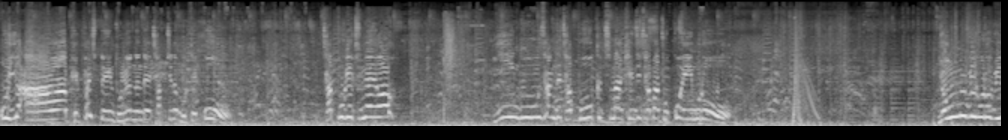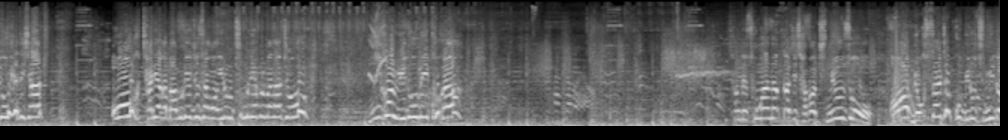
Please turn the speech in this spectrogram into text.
어 이거 아 180도 힘 돌렸는데 잡지는 못했고. 자폭에 중요해요. 2인궁 상대 자폭. 그치만 겐지 잡아줬고 에임으로 영무빙으로 위도 헤드샷. 오 자리아가 마무리해준 상황. 이러면 충분히 해볼만 하죠? 이걸 위도우 메이커가? 상대 송하나까지 잡아주면서 아 멱살 잡고 밀어줍니다.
